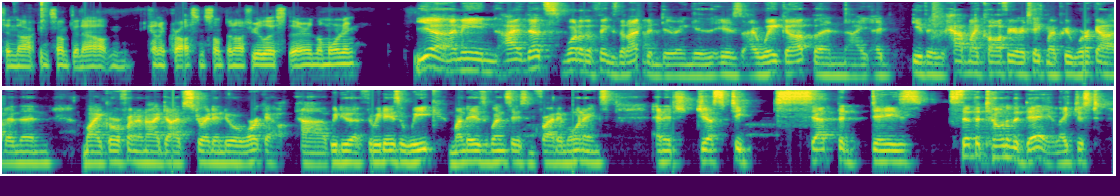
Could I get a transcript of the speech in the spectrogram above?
to knocking something out and kind of crossing something off your list there in the morning. Yeah, I mean, I, that's one of the things that I've been doing is, is I wake up and I, I, either have my coffee or I take my pre-workout, and then my girlfriend and I dive straight into a workout. Uh, we do that three days a week, Mondays, Wednesdays, and Friday mornings, and it's just to set the days, set the tone of the day, like just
